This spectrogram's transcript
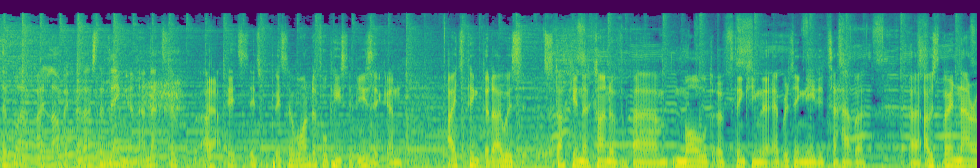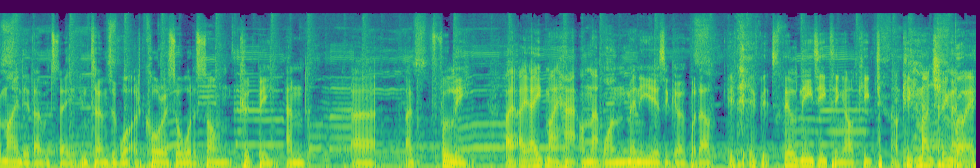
The, well, I love it, but that's the thing, and, and that's the. Uh, Yeah. It's it's it's a wonderful piece of music, and I think that I was stuck in a kind of um, mold of thinking that everything needed to have a. Uh, I was very narrow-minded, I would say, in terms of what a chorus or what a song could be, and uh, I've fully. I, I ate my hat on that one many years ago, but I'll, if, if it still needs eating, I'll keep I'll keep munching away.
